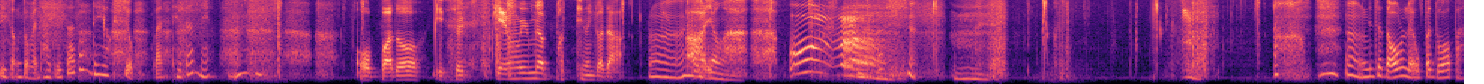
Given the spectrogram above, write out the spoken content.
이 정도면 다들 싸던데 역시 오빠 대단해. 오빠도 입술 깨물며 버티는 거다. 음. 아 영아. 응, 이제 넣을래. 오빠 누워봐.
